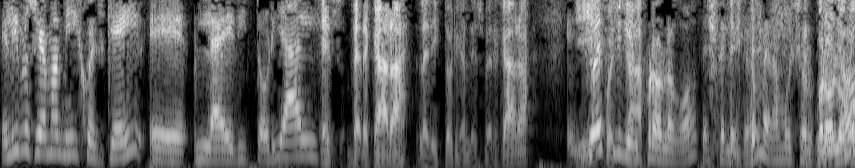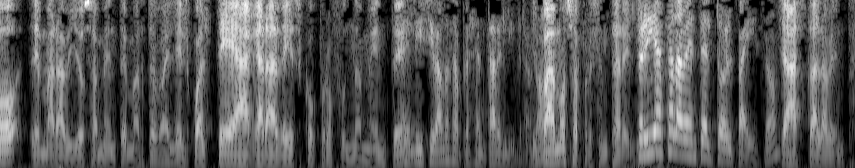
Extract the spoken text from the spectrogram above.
El libro se llama Mi hijo es gay. eh, la editorial. Es Vergara, la editorial es Vergara. y Yo pues escribí el prólogo de este libro, me da mucho El orgullo. prólogo de maravillosamente Marta Baile, el cual te agradezco profundamente. Feliz, y vamos a presentar el libro, ¿no? Vamos a presentar el libro. Pero ya está a la venta en todo el país, ¿no? Ya está a la venta.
